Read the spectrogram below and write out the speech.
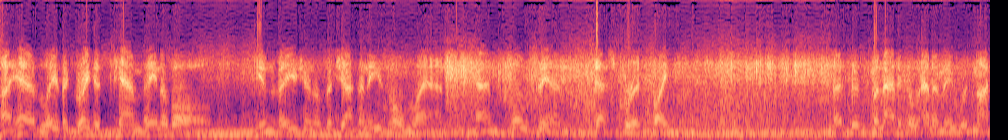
Ahead lay the greatest campaign of all, invasion of the Japanese homeland, and close in, desperate fighting that this fanatical enemy would not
